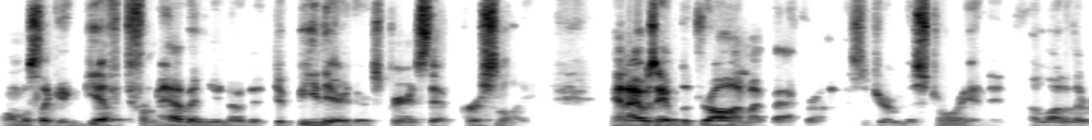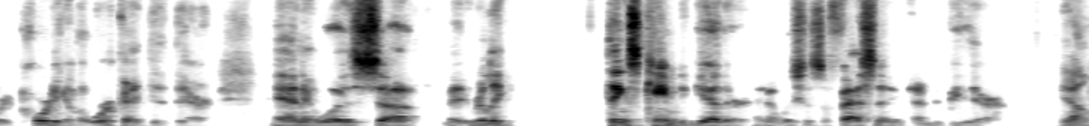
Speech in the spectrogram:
almost like a gift from heaven, you know, to, to be there, to experience that personally. And I was able to draw on my background as a German historian and a lot of the reporting and the work I did there. And it was, uh, it really, things came together and it was just a fascinating time to be there. Yeah.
